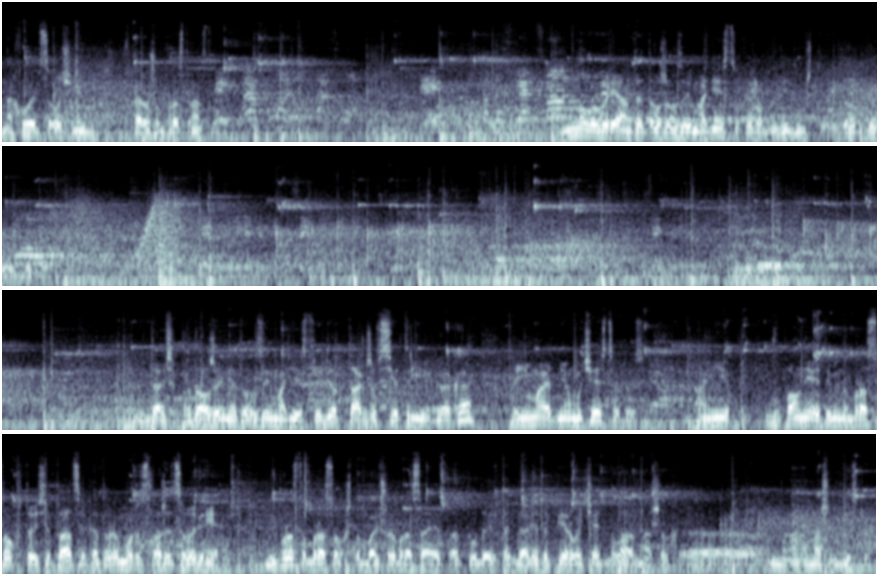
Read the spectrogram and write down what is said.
находятся очень в хорошем пространстве. Новый вариант это уже взаимодействие, когда мы видим, что игрок делает бэкдор. Дальше продолжение этого взаимодействия идет. Также все три игрока принимают в нем участие. То есть они выполняют именно бросок в той ситуации, которая может сложиться в игре. Не просто бросок, что большой бросает оттуда и так далее. Это первая часть была наших, э, на нашем диске.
